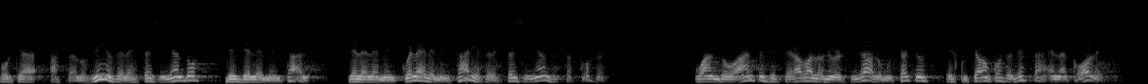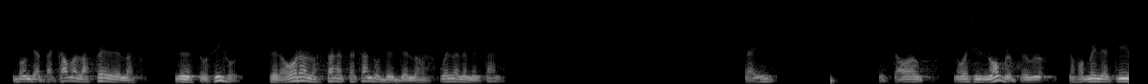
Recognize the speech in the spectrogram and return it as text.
porque hasta a los niños se les está enseñando desde elemental, de la escuela elementaria se les está enseñando estas cosas. Cuando antes esperaba la universidad, los muchachos escuchaban cosas de estas en la college, donde atacaban la fe de, nuestros hijos pero ahora lo están atacando desde la escuela elemental. ahí estaba, no voy a decir nombre, pero una familia aquí,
